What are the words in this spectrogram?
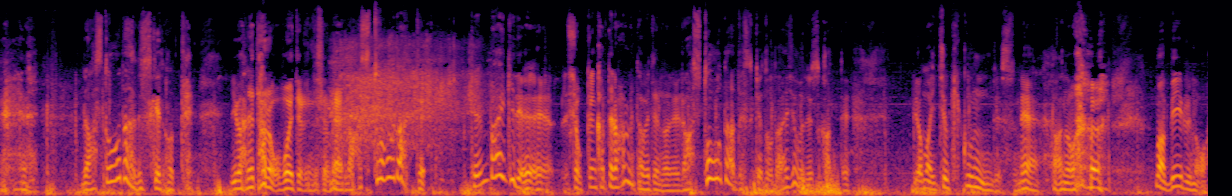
ラストオーダーですけどって言われたのを覚えてるんですよね。ラストオーダーって、券売機で食券買ってラーメン食べてるのに、ラストオーダーですけど大丈夫ですかって、いや、まあ一応聞くんですね。あの まあビールの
